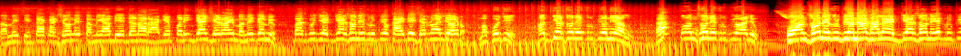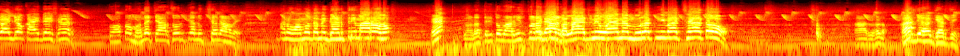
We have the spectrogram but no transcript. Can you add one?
તમે ચિંતા કરશો ને તમે આ બે જણા રાગે પડી જાય છેડવાય મને ગમ્યું. બાજકોજી અગિયારસો ને એક રૂપિયો કાયદેસર નો આલ્યો હડો. મફુજી અગિયારસો ને એક રૂપિયો નહીં આલું. હા? પાંચસો ને એક રૂપિયો આલ્યું. પાંચસો ને એક રૂપિયો ના ચાલે અગિયારસો ને એક રૂપિયો આલ્યો કાયદેસર. તો તો મને ચારસો રૂપિયા નુકસાન આવે. અને આમાં તમે ગણતરી મારો છો. હે? ગણતરી તો મારવી જ પડે ભલા આદમી ઓયાના મુહૂર્તની વાત છે આ તો. હેડો. હા? દે ઘેર જઈ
